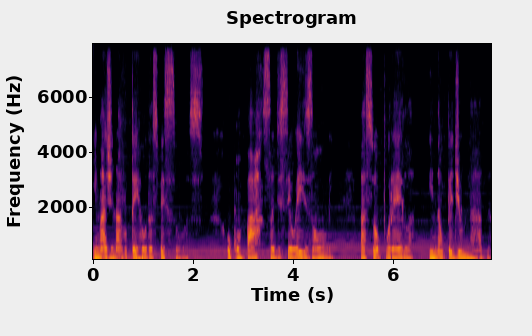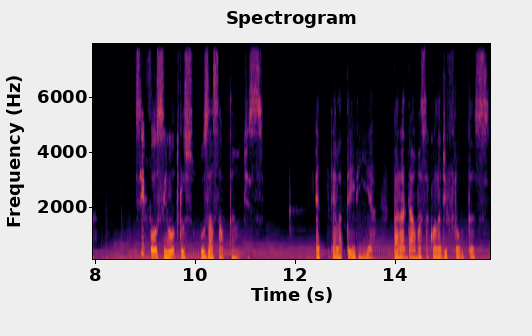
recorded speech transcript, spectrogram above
Imaginava o terror das pessoas. O comparsa de seu ex-homem passou por ela e não pediu nada. Se fossem outros os assaltantes, é, ela teria para dar uma sacola de frutas,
